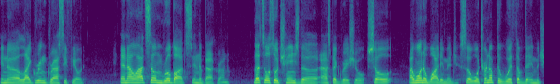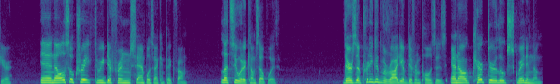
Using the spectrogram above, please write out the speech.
in a light green grassy field. And I'll add some robots in the background. Let's also change the aspect ratio so I want a wide image, so we'll turn up the width of the image here. And I'll also create three different samples I can pick from. Let's see what it comes up with. There's a pretty good variety of different poses, and our character looks great in them.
